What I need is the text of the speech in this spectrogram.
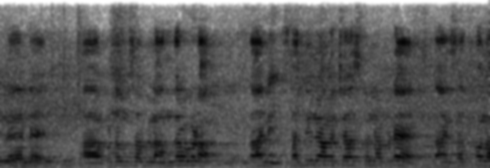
లేదంటే ఆ, కుటుంబ సభ్యులు అందరూ కూడా దాన్ని సద్వినియోగం చేసుకున్నప్పుడే దానికి సత్ఫల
